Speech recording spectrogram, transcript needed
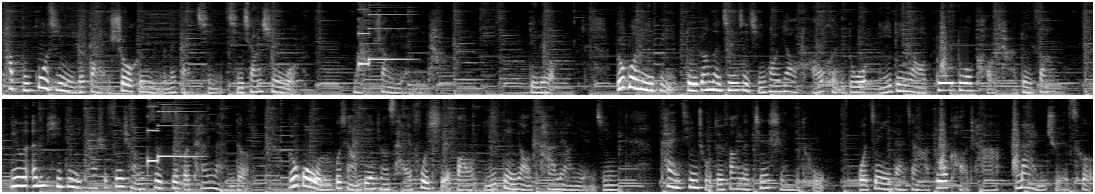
他不顾及你的感受和你们的感情，请相信我，马上远离他。第六，如果你比对方的经济情况要好很多，一定要多多考察对方，因为 NPD 他是非常自私和贪婪的。如果我们不想变成财富血包，一定要擦亮眼睛，看清楚对方的真实意图。我建议大家多考察，慢决策。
